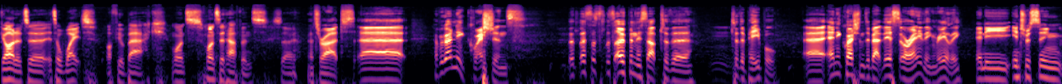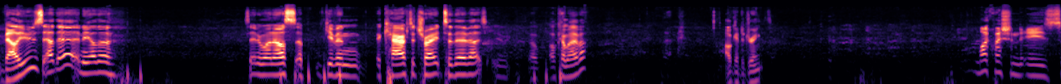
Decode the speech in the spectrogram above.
God, it's a it's a weight off your back once once it happens. So That's right. Uh, have we got any questions? Let, let's, let's let's open this up to the to the people. Uh, any questions about this or anything really? any interesting values out there? Any other? Has anyone else given a character trait to their values? I'll, I'll come over. I'll get a drink. My question is,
